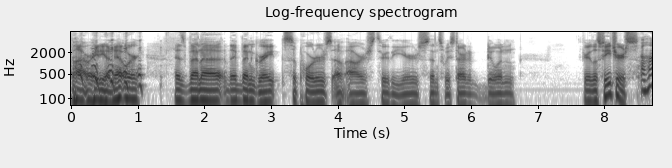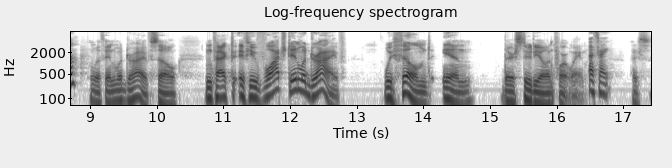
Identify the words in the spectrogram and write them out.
Bott Radio Network has been a they've been great supporters of ours through the years since we started doing Fearless Features uh-huh. with Inwood Drive. So, in fact, if you've watched Inwood Drive, we filmed in their studio in Fort Wayne. That's right. There's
